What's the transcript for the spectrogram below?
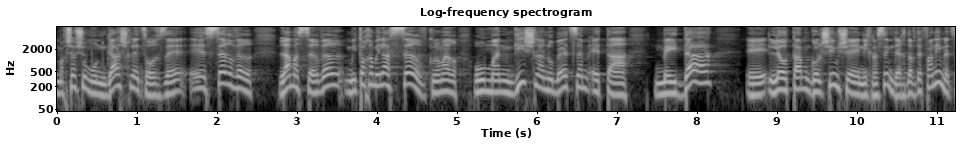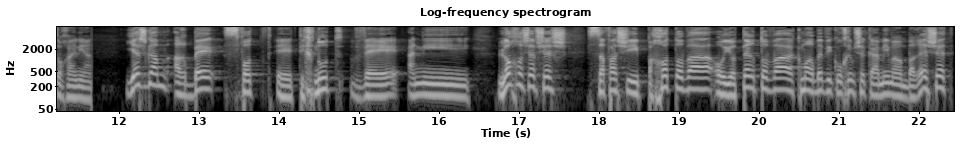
מחשב שהוא מונגש לצורך זה, server. למה server? מתוך המילה serve, כלומר, הוא מנגיש לנו בעצם את המידע לאותם גולשים שנכנסים דרך דפדפנים לצורך העניין. יש גם הרבה שפות uh, תכנות, ואני לא חושב שיש... שפה שהיא פחות טובה או יותר טובה, כמו הרבה ויכוחים שקיימים היום ברשת.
